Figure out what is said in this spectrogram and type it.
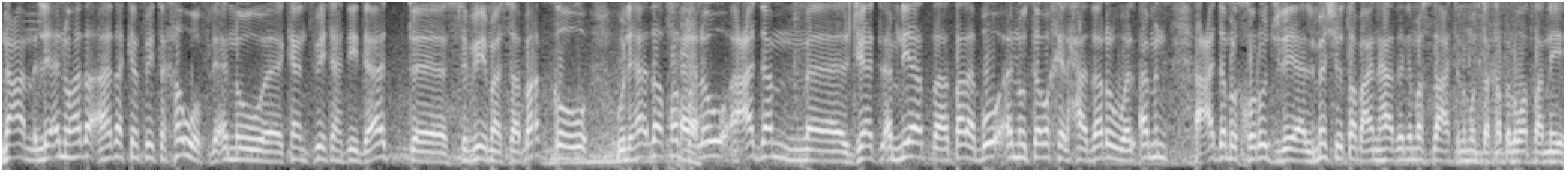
نعم لأنه هذا هذا كان في تخوف لأنه كانت في تهديدات في ما سبق ولهذا فضلوا عدم الجهات الأمنية طلبوا انه توخي الحذر والأمن عدم الخروج للمشي. طبعا هذا لمصلحة المنتخب الوطني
